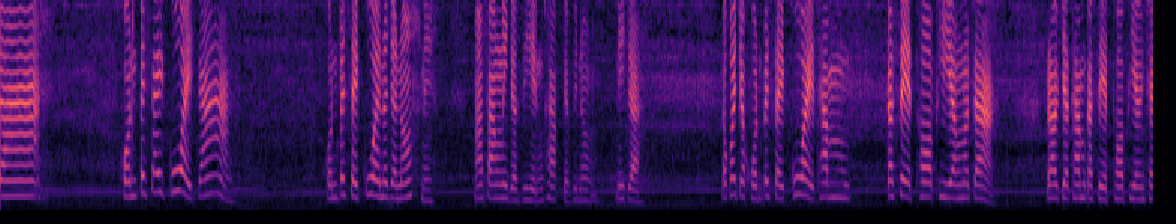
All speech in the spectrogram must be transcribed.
จะขนไปใส่กล้วยจ้าขนไปใส่กล้วยนะจ๊ะเนาะนี่มาฟังนี่จะสิเห็นคักจ้ะพี่น้องนี่จ้ะแล้วก็จะขนไปใส่กล้วยทำเกษตรพอเพียงนะจ้าเราจะทำเกษตรพอเพียงใช้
